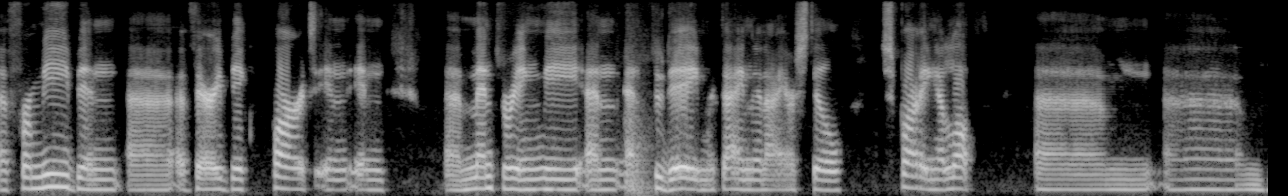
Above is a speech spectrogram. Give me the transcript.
uh, for me, been uh, a very big part in in mentoring me. And and today, Martijn and I are still sparring a lot um, um,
